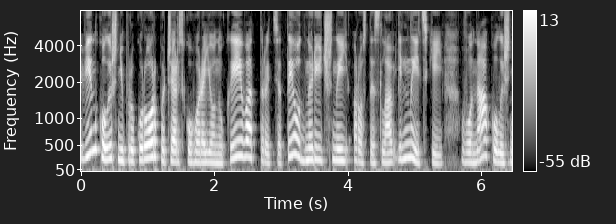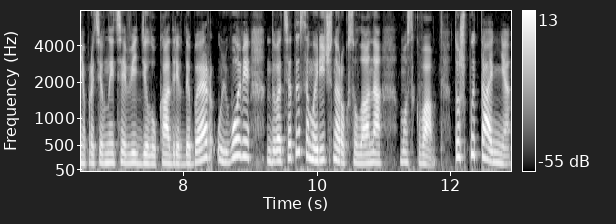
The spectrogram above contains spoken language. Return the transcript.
Він, колишній прокурор Печерського району Києва, 31-річний Ростислав Ільницький. Вона, колишня працівниця відділу кадрів ДБР у Львові, 27-річна Роксолана Москва. Тож питання.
